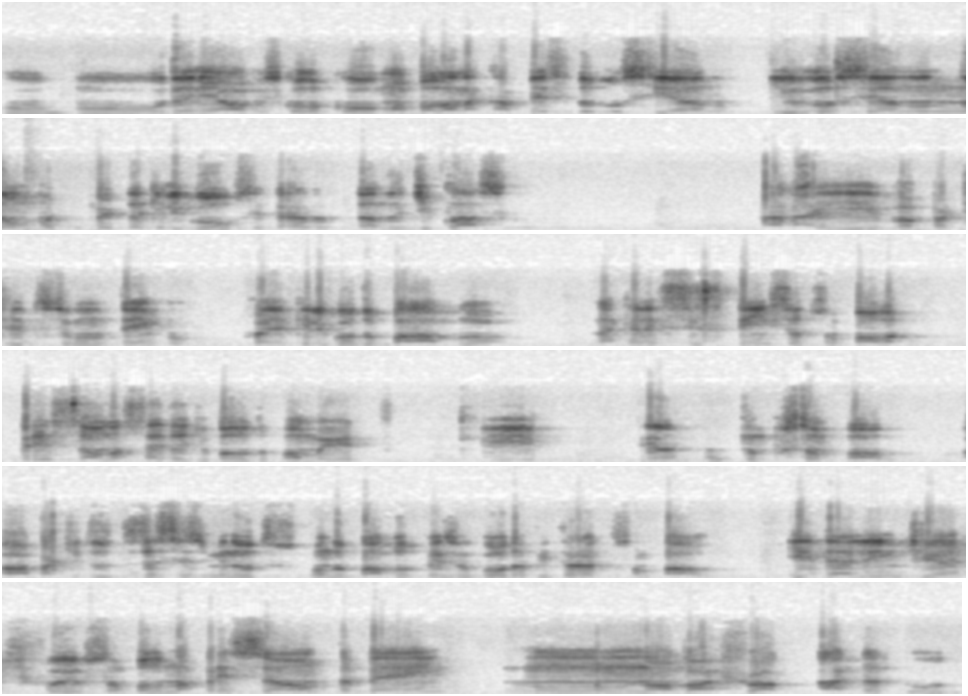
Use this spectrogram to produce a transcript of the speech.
o, o, Daniel Alves colocou uma bola na cabeça do Luciano e o Luciano não pode perder aquele gol se tratando de clássico. Aí, a partir do segundo tempo, foi aquele gol do Pablo, naquela insistência do São Paulo, pressão na saída de bola do Palmeiras e deu para São Paulo, a partir dos 16 minutos, quando o Pablo fez o gol da vitória do São Paulo. E dali em diante foi o São Paulo na pressão também, não, não abaixou a guarda tudo,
